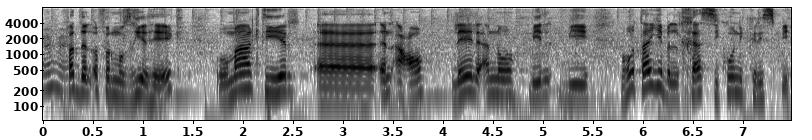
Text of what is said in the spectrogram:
بفضل أفرمه صغير هيك. وما كثير آه انقعه. ليه؟ لأنه بي, بي ما هو طيب الخس يكون crispy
